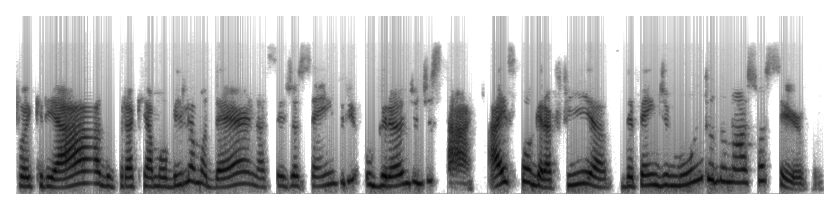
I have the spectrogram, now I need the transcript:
foi criado para que a mobília moderna seja sempre o grande destaque. A expografia depende muito do nosso acervo,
